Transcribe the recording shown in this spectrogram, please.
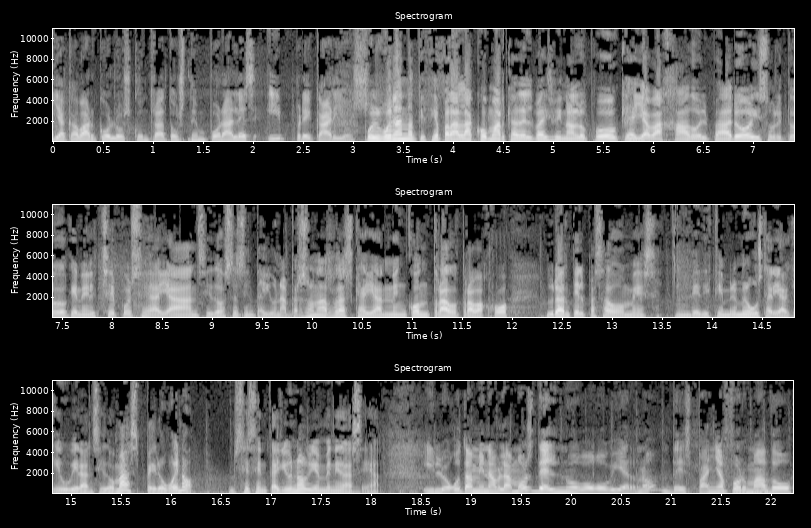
y acabar con los contratos temporales y precarios. Pues buena noticia para la comarca del Baix Vinalopó, que haya bajado el paro y sobre todo que en Elche pues se hayan sido 61 personas las que hayan encontrado trabajo durante el pasado mes de diciembre. Me gustaría que hubieran sido más, pero bueno, 61, bienvenida sea. Y luego también hablamos del nuevo gobierno de España formado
